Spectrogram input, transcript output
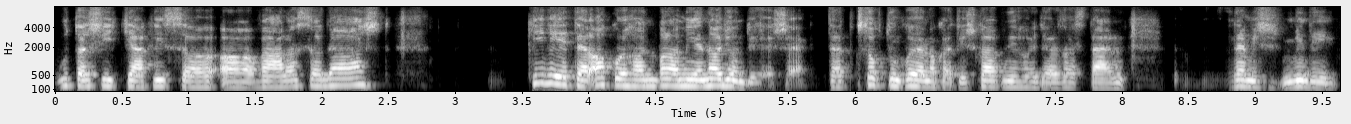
utasítják vissza a válaszadást, kivétel akkor, ha valamilyen nagyon dühösek. Tehát szoktunk olyanokat is kapni, hogy az aztán nem is mindig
